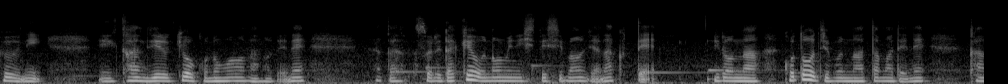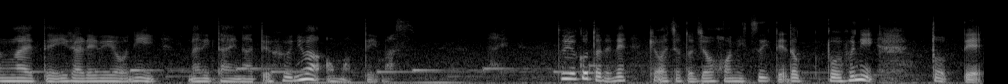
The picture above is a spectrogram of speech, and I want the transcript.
ふうに感じる今日この頃なのでねなんかそれだけを鵜呑みにしてしまうんじゃなくていろんなことを自分の頭でね考えていられるようになりたいなというふうには思っています。ということでね今日はちょっと情報についてどどういうふうに取って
